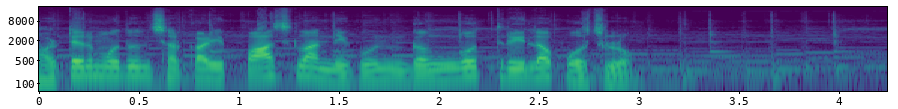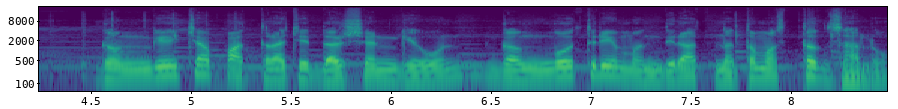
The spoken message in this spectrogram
हॉटेलमधून सकाळी पाचला निघून गंगोत्रीला पोचलो गंगेच्या पात्राचे दर्शन घेऊन गंगोत्री मंदिरात नतमस्तक झालो.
